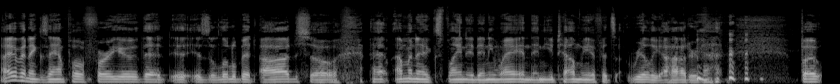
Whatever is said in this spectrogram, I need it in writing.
I have an example for you that is a little bit odd, so I, am going to explain it anyway, and then you tell me if it's really odd or not. but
